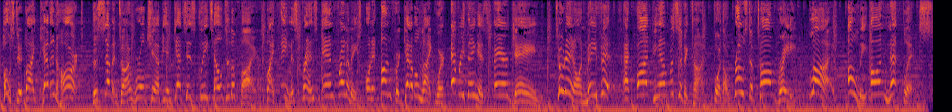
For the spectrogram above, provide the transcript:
Hosted by Kevin Hart, the seven time world champion gets his cleats held to the fire by famous friends and frenemies on an unforgettable night where everything is fair game. Tune in on May 5th at 5 p.m. Pacific time for the Roast of Tom Brady, live only on Netflix.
